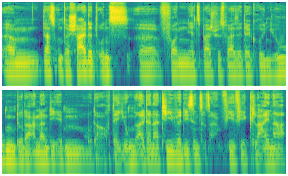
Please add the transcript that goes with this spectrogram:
Ähm, das unterscheidet uns äh, von jetzt beispielsweise der Grünen Jugend oder anderen, die eben, oder auch der jungen Alternative, die sind sozusagen viel, viel kleiner.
